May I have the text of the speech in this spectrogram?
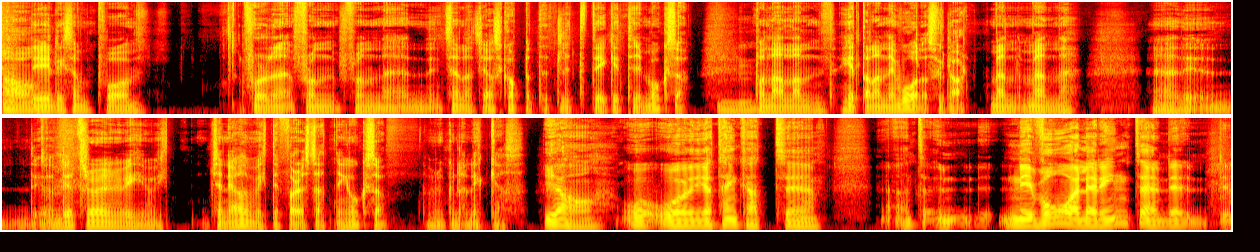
oh. det är liksom på från, från, från eh, känner att jag har skapat ett litet eget team också. Mm. På en annan, helt annan nivå då såklart. Men, men eh, det, det, det tror jag är, vik- känner jag är en viktig förutsättning också för att kunna lyckas. Ja, och, och jag tänker att, eh, att nivå eller inte, det, det,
